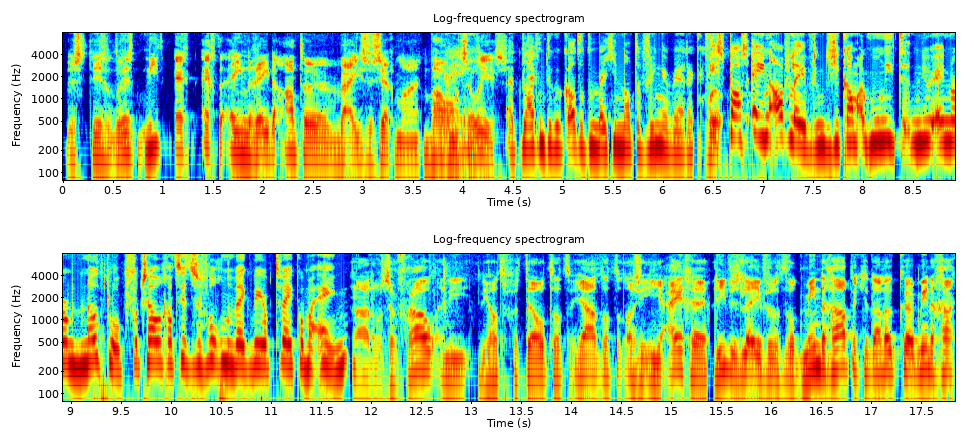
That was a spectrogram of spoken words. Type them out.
Dus het is, er is niet echt, echt één reden aan te wijzen, zeg maar, waarom het zo is. Het blijft natuurlijk ook altijd een beetje natte vingerwerk. Het is pas één aflevering, dus je kan ook nog niet nu enorm de noodklok. Voor hetzelfde gaat zitten ze volgende week weer op 2,1. Nou, dat was een vrouw en die, die had verteld dat, ja, dat als je in je eigen liefdesleven dat het wat minder gaat, dat je dan ook eh, minder graag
